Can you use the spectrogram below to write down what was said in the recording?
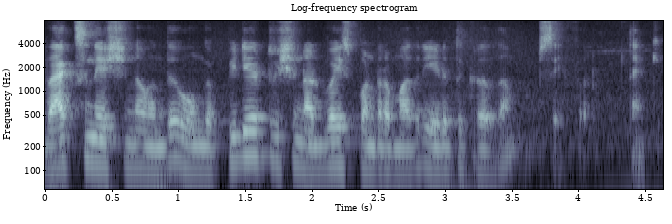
வேக்சினேஷனை வந்து உங்கள் பீடியாட்ரிஷியன் அட்வைஸ் பண்ணுற மாதிரி எடுத்துக்கிறது தான் சேஃபர் தேங்க்யூ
